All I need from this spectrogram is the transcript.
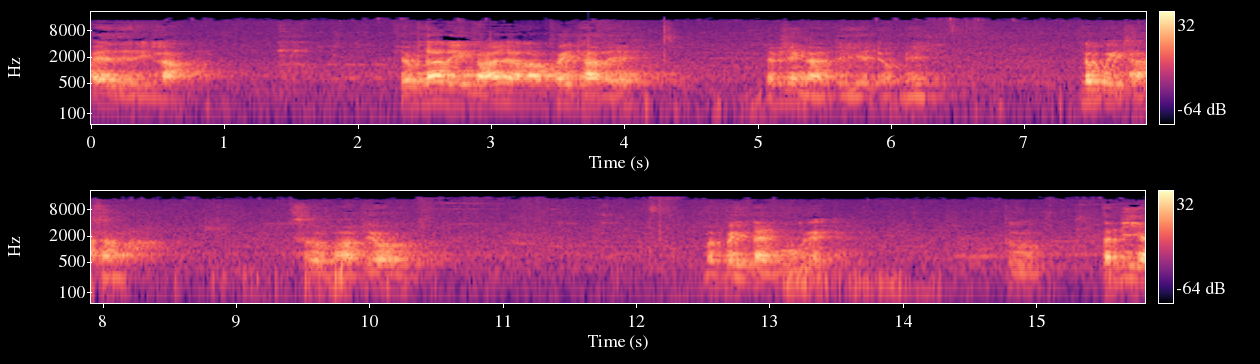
ဧည့်သည်တွေလာပြမနာတွေ900လောက်ဖိတ်ထားတယ်နှစ်ဖြင့်ကတည့်ရက်တော့မင်းနှုတ်ပိတ်ထားစမ်းပါဆိုတော့မပြောတော့ မပိတ်နိုင်ဘူးတဲ့သူတတိယရ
